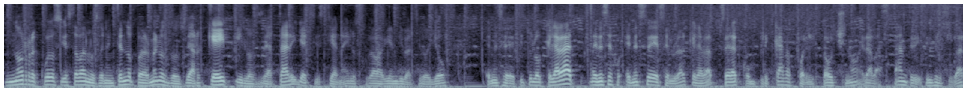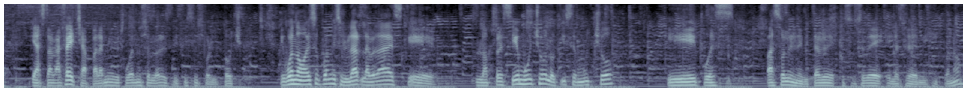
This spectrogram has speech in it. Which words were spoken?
no recuerdo si ya estaban los de Nintendo, pero al menos los de arcade y los de Atari ya existían. Ahí los jugaba bien divertido yo en ese título. Que la verdad, en ese, en ese celular, que la verdad pues, era complicado por el touch, ¿no? Era bastante difícil jugar. Y hasta la fecha, para mí, jugar en un celular es difícil por el touch. Y bueno, ese fue mi celular. La verdad es que lo aprecié mucho, lo quise mucho. Y pues pasó lo inevitable que sucede en la Ciudad de México, ¿no?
